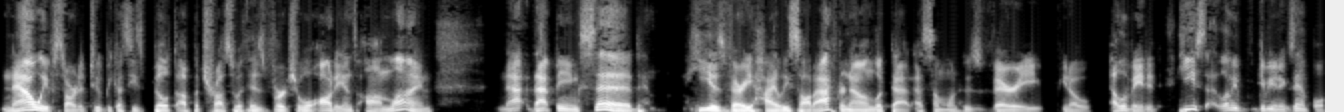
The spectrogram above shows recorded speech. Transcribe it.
Now we've started to because he's built up a trust with his virtual audience online. That, that being said, he is very highly sought after now and looked at as someone who's very you know elevated. He's let me give you an example.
